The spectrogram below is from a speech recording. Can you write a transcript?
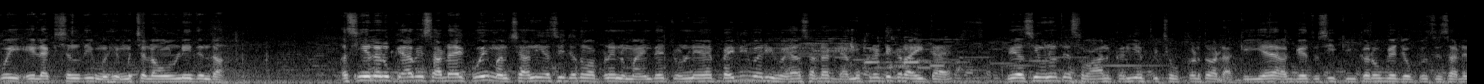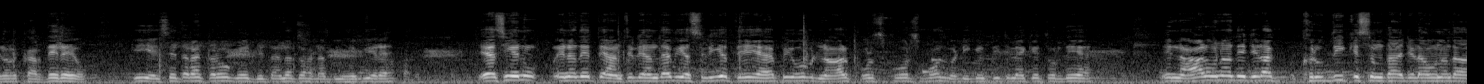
ਕੋਈ ਇਲੈਕਸ਼ਨ ਦੀ ਮੁਹਿੰਮ ਚਲਾਉਣ ਨਹੀਂ ਦਿੰਦਾ। ਅਸੀਂ ਇਹਨਾਂ ਨੂੰ ਕਿਹਾ ਵੀ ਸਾਡਾ ਇਹ ਕੋਈ ਮਨਸ਼ਾ ਨਹੀਂ, ਅਸੀਂ ਜਦੋਂ ਆਪਣੇ ਨੁਮਾਇੰਦੇ ਚੁਣਨੇ ਆ ਪਹਿਲੀ ਵਾਰੀ ਹੋਇਆ, ਸਾਡਾ ਡੈਮੋਕ੍ਰੈਟਿਕ ਰਾਈਟ ਹੈ ਵੀ ਅਸੀਂ ਉਹਨਾਂ ਤੇ ਸਵਾਲ ਕਰੀਏ, ਪਿਛੋਕੜ ਤੁਹਾਡਾ ਕੀ ਹੈ, ਅੱਗੇ ਤੁਸੀਂ ਕੀ ਕਰੋਗੇ ਜੋ ਕੁਝ ਤੁਸੀਂ ਸਾਡੇ ਨਾਲ ਕਰਦੇ ਰਹੇ ਹੋ, ਕੀ ਇਸੇ ਤਰ੍ਹਾਂ ਕਰੋਗੇ ਜਿੱਦਾਂ ਦਾ ਤੁਹਾਡਾ ਬਿਹੇਵੀਅਰ ਹੈ? ਤੇ ਅਸੀਂ ਇਹਨੂੰ ਇਹਨਾਂ ਦੇ ਧਿਆਨ 'ਚ ਲਿਆਂਦਾ ਵੀ ਅਸਲੀਅਤ ਇਹ ਹੈ ਵੀ ਉਹ ਨਾਲ ਪੁਲਿਸ ਫੋਰਸ ਬਹੁਤ ਵੱਡੀ ਗਿਣਤੀ 'ਚ ਲੈ ਕੇ ਤੁਰਦੇ ਆ। ਇਹ ਨਾਲ ਉਹਨਾਂ ਦੇ ਜਿਹੜਾ ਖਰੂਦੀ ਕਿਸਮ ਦਾ ਜਿਹੜਾ ਉਹਨਾਂ ਦਾ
